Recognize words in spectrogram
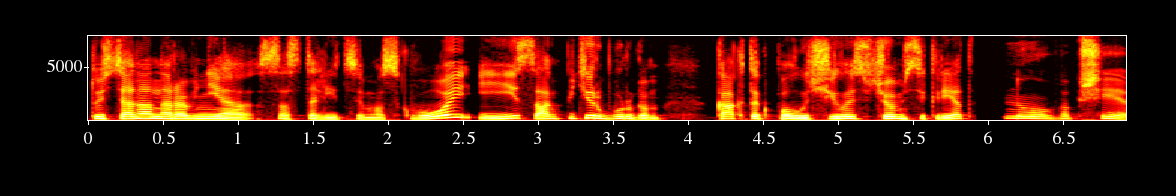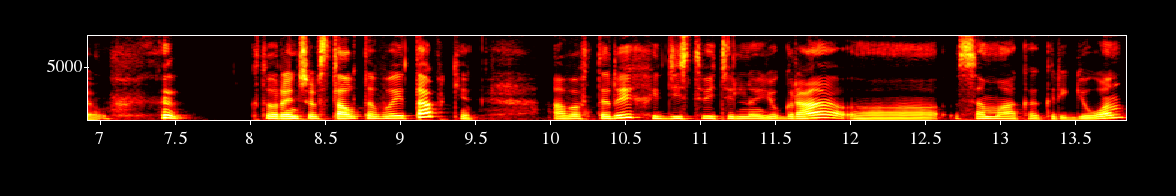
То есть она наравне со столицей Москвой и Санкт-Петербургом. Как так получилось? В чем секрет? Ну, вообще, кто раньше встал, того и тапки. А во-вторых, действительно, Югра э, сама как регион,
